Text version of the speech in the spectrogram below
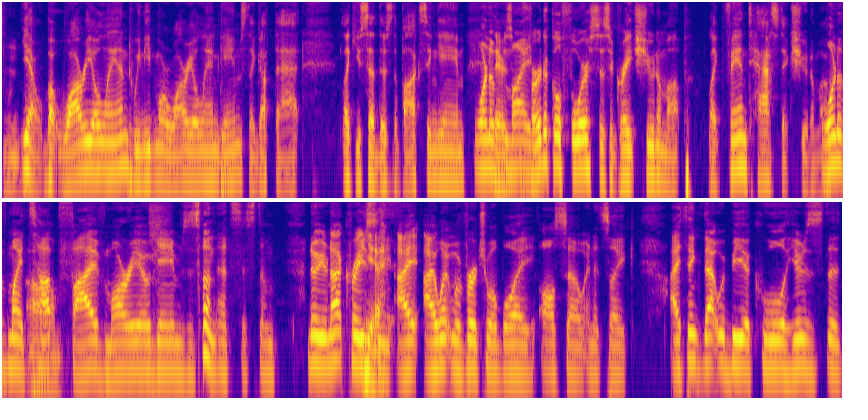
Mhm. Yeah, but Wario Land, we need more Wario Land games. They got that. Like you said, there's the boxing game. One of There's my Vertical Force is a great shoot 'em up, like fantastic shoot 'em up. one of my top Um, five Mario games is on that system. No, you're not crazy. Yeah. I I went with Virtual Boy also, and it's like I think that would be a cool. Here's the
